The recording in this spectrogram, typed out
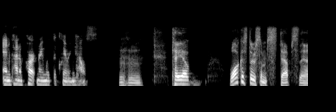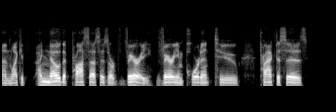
and kind of partnering with the clearinghouse. Mm-hmm. Taya, walk us through some steps then. Like if I know that processes are very very important to practices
